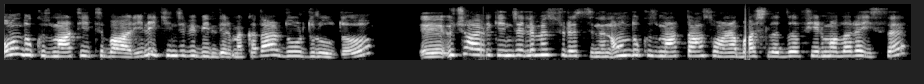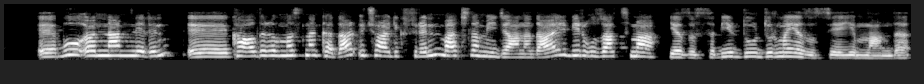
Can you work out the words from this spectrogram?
19 Mart itibariyle ikinci bir bildirime kadar durdurulduğu, 3 aylık inceleme süresinin 19 Mart'tan sonra başladığı firmalara ise e, bu önlemlerin e, kaldırılmasına kadar 3 aylık sürenin başlamayacağına dair bir uzatma yazısı, bir durdurma yazısı yayımlandı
